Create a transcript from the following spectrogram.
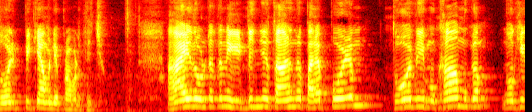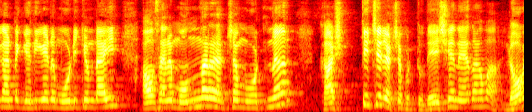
തോൽപ്പിക്കാൻ വേണ്ടി പ്രവർത്തിച്ചു. ആയതുകൊണ്ട് തന്നെ ഇടിഞ്ഞ് താഴ്ന്ന് പലപ്പോഴും തോൽവി മുഖാമുഖം നോക്കിക്കാണ്ട് ഗതികേട് മോഡിക്കുണ്ടായി അവസാനം ഒന്നര ലക്ഷം വോട്ടിന് കഷ്ടിച്ച് രക്ഷപ്പെട്ടു. ദേശീയ നേതാവാ ലോക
